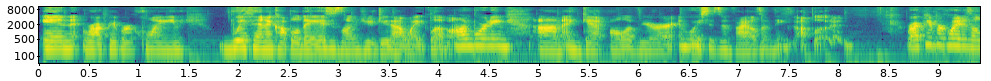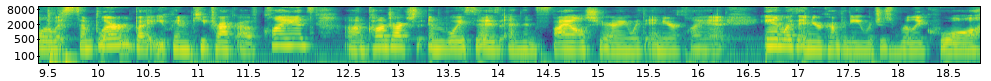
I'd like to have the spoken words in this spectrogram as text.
in rock paper coin within a couple days as long as you do that white glove onboarding um, and get all of your invoices and files and things uploaded Rock Paper Coin is a little bit simpler, but you can keep track of clients, um, contracts, invoices, and then file sharing within your client and within your company, which is really cool.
